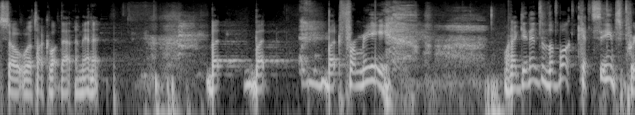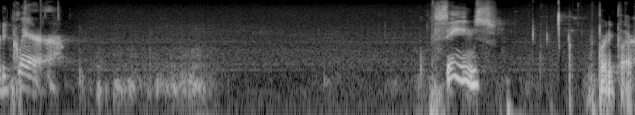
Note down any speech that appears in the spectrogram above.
So we'll talk about that in a minute. But but but for me, when I get into the book, it seems pretty clear. Seems pretty clear.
